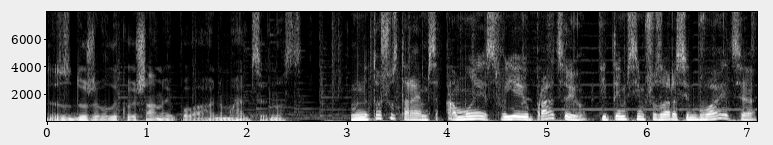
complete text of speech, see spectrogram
з дуже великою шаною і повагою намагаємося відноситися. Не то, що стараємося, а ми своєю працею і тим всім, що зараз відбувається,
